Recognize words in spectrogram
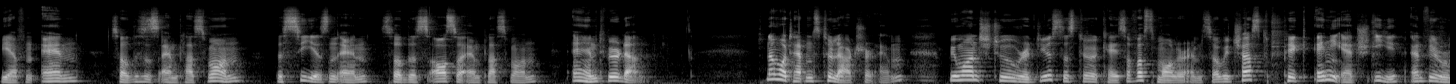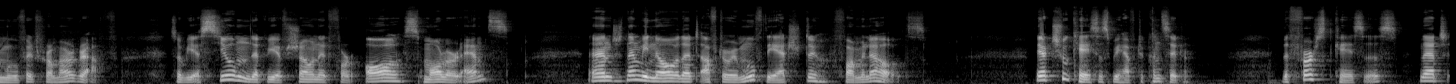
we have an n, so this is n plus 1, the c is an n, so this is also n plus 1, and we're done. Now what happens to larger m? We want to reduce this to a case of a smaller m, so we just pick any edge e and we remove it from our graph. So we assume that we have shown it for all smaller m's, and then we know that after remove the edge, the formula holds. There are two cases we have to consider. The first case is that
